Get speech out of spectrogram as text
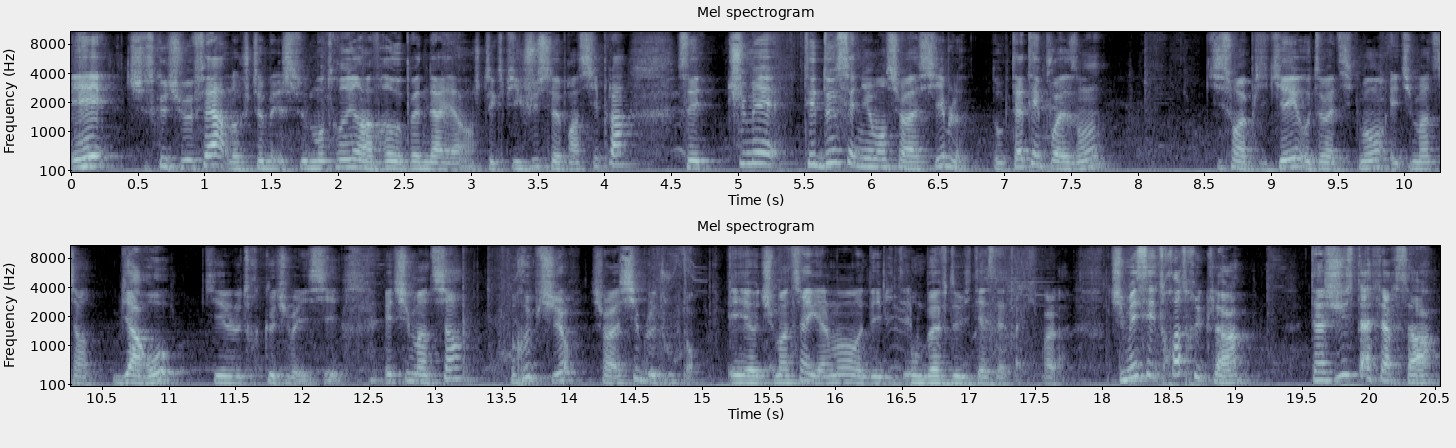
et ce que tu veux faire, donc je te, je te montrerai un vrai open derrière, hein. je t'explique juste le principe là, c'est tu mets tes deux saignements sur la cible, donc tu as tes poisons, qui sont appliqués automatiquement et tu maintiens garrot qui est le truc que tu vois ici et tu maintiens rupture sur la cible tout le temps. Et euh, tu maintiens également débité ton buff de vitesse d'attaque voilà. Tu mets ces trois trucs là t'as juste à faire ça.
